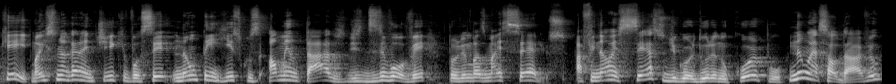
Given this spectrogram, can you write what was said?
ok, mas isso não é garantir que você não tem riscos aumentados de desenvolver problemas mais sérios. Afinal, excesso de gordura no corpo não é saudável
